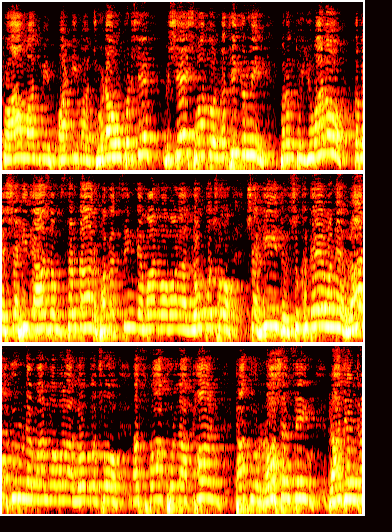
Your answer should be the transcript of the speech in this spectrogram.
તો આમ આદમી પાર્ટીમાં જોડાવવું પડશે. વિશેષ વાતો નથી કરવી, પરંતુ યુવાનો, તમે શહીદ આઝમ સરદાર ભગતસિંહને માનવા વાળા લોકો છો, શહીદ સુખદેવ અને રાજગુરુને માનવા વાળા લોકો છો, અશફાકુલ્લા ખાન, ઠાકુર રોશનસિંહ રાજેન્દ્ર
